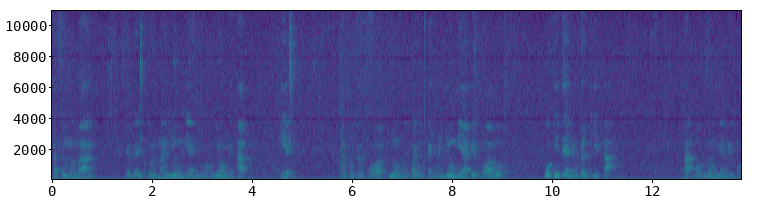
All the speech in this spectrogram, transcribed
ถ้าสมมติว่าอย่างไรต้นไม้โยมเนี่ยบอกโยมไม่ตัดเทียดถ้าต้องไปขอโยมเป็นไปห้โยมเนี่ยไปขอพวก พวกคิดได้เนี่ยเป็นคิดผ่าผ่าบอกโยมเนี่ยไปขอ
